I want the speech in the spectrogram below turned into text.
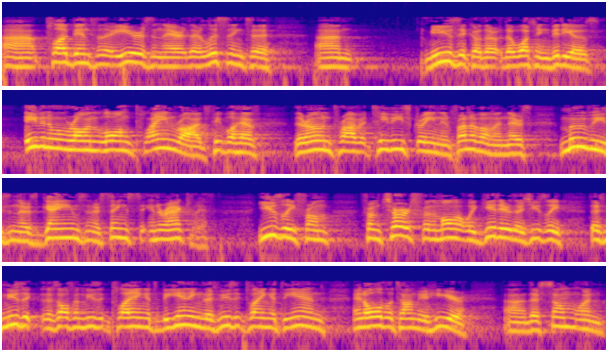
uh, plugged into their ears and they're, they're listening to um, music or they're, they're watching videos. Even when we're on long plane rides, people have their own private TV screen in front of them and there's movies and there's games and there's things to interact with. Usually from, from church, from the moment we get here, there's usually there's music, there's often music playing at the beginning, there's music playing at the end, and all the time you're here, uh, there's someone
